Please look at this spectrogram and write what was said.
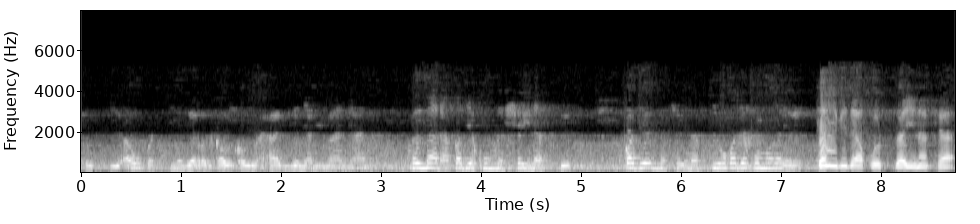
حسي أو بس مجرد قول قول حاجزا يعني مانعا فالمانع قد يكون من الشيء نفسه قد يكون من الشيء نفسه وقد يكون من غيره. طيب إذا قلت بينك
